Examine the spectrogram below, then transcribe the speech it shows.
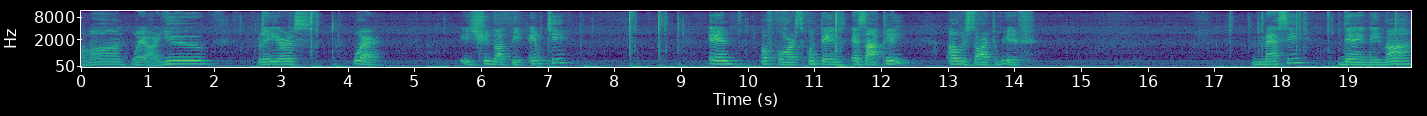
Come on, where are you? Players, where it should not be empty and of course contain exactly I will start with Messi then Neymar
